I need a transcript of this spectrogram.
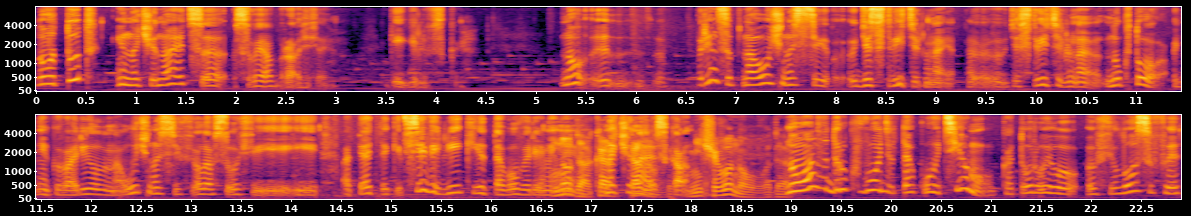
Но вот тут и начинается своеобразие гегелевское. Ну, э, принцип научности действительно, э, действительно, ну кто не говорил о научности философии, и опять-таки все великие того времени, ну да, кажется, начиная с Канта. Ничего нового, да. Но он вдруг вводит такую тему, которую философы,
